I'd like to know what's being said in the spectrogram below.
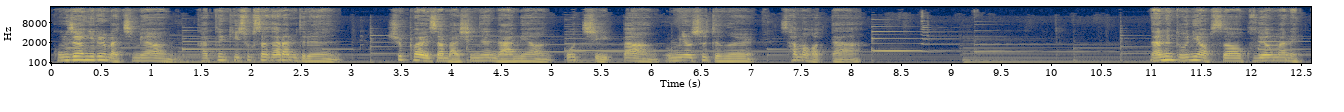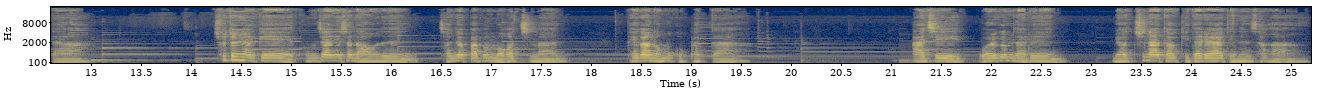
공장 일을 마치면 같은 기숙사 사람들은 슈퍼에서 맛있는 라면, 꼬치, 빵, 음료수 등을 사 먹었다. 나는 돈이 없어 구경만 했다. 초저녁에 공장에서 나오는 저녁밥은 먹었지만 배가 너무 고팠다. 아직 월급날은 몇 주나 더 기다려야 되는 상황.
